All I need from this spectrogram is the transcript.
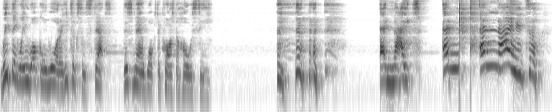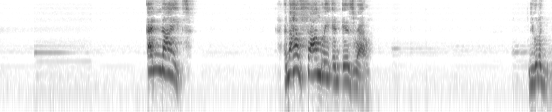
We think when we walk on water, he took some steps. This man walked across the whole sea. at night. And at night. At night. And I have family in Israel. You're gonna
